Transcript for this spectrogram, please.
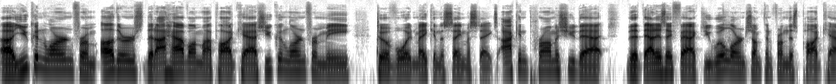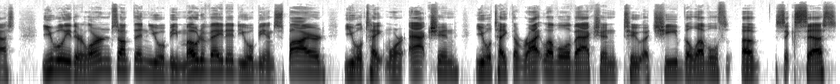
Uh, you can learn from others that I have on my podcast. You can learn from me to avoid making the same mistakes. I can promise you that that that is a fact. You will learn something from this podcast. You will either learn something, you will be motivated, you will be inspired, you will take more action, you will take the right level of action to achieve the levels of success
